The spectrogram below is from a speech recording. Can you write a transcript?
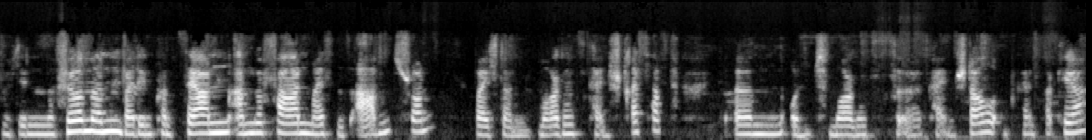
den Firmen, bei den Konzernen angefahren, meistens abends schon, weil ich dann morgens keinen Stress habe ähm, und morgens äh, keinen Stau und kein Verkehr.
